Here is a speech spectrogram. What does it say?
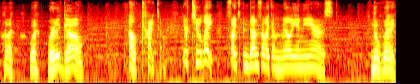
Huh, wh where'd it go? Oh, Kaito, you're too late. The fight's been done for like a million years. No way.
